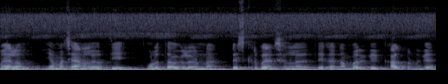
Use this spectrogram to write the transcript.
மேலும் நம்ம சேனலை பற்றி முழு தகவல் வேணும்னா டிஸ்கிரிப்ஷனில் தெரிகிற நம்பருக்கு கால் பண்ணுங்கள்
